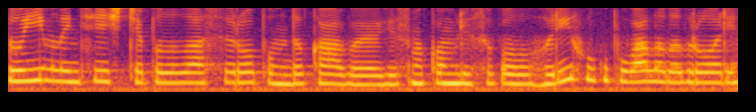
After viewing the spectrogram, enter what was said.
Свої млинці ще полила сиропом до кави зі смаком лісового горіху, купувала в Аврорі.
